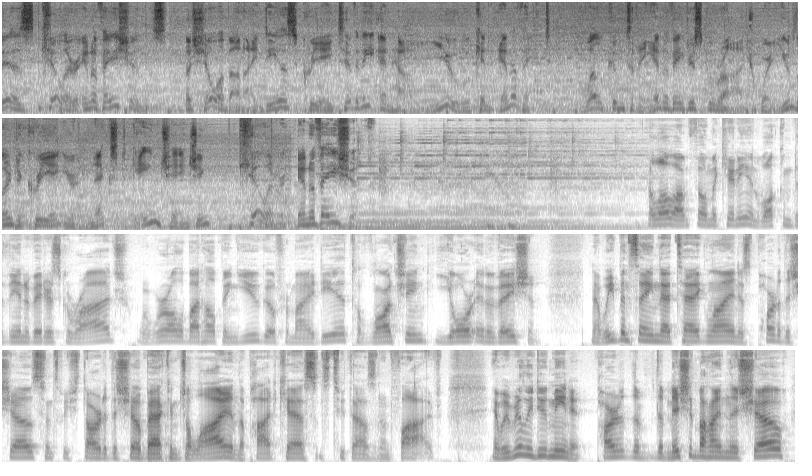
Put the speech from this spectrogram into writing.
Is Killer Innovations, a show about ideas, creativity, and how you can innovate. Welcome to the Innovators Garage, where you learn to create your next game changing killer innovation. Hello, I'm Phil McKinney, and welcome to the Innovators Garage, where we're all about helping you go from idea to launching your innovation. Now, we've been saying that tagline as part of the show since we started the show back in July and the podcast since 2005. And we really do mean it. Part of the, the mission behind this show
